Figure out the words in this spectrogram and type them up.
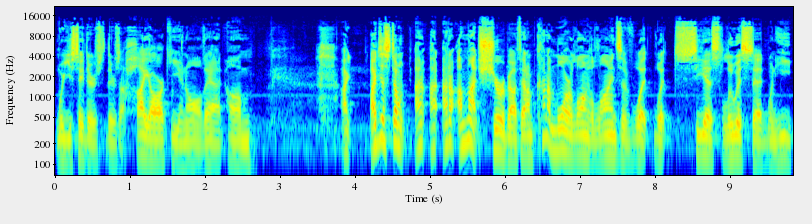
where you say there's there's a hierarchy and all that. Um, I I just don't I, I am not sure about that. I'm kind of more along the lines of what what C.S. Lewis said when he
